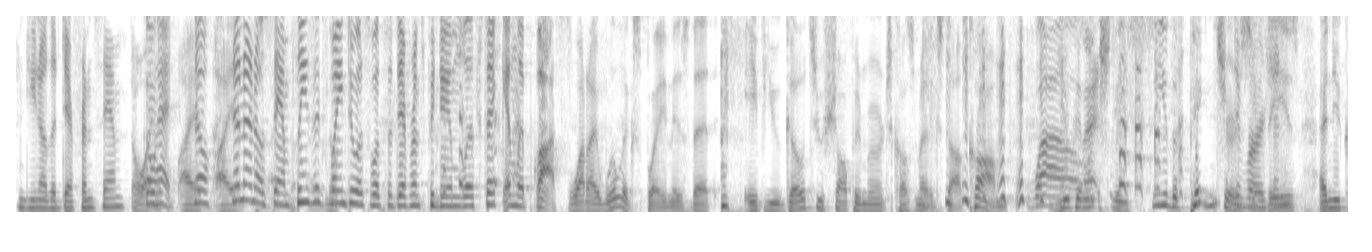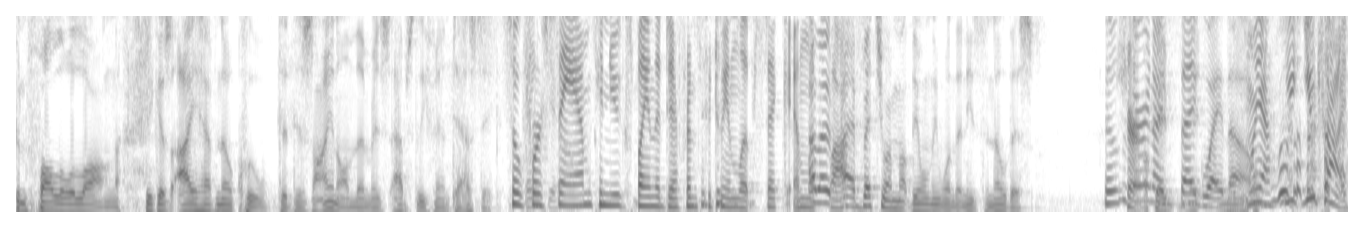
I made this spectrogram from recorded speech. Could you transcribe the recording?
And do you know the difference, Sam? Oh, Go I- ahead. I- no, I- no, no, no, Sam. Please explain to us what's the difference between lipstick and lip gloss. What I will explain is that if you go to shopemergecosmetics.com, Wow. you can actually see the pictures Diversion. of these and you can follow along because I have no clue. The design on them is absolutely fantastic. So for you. Sam, can you explain the difference between lipstick and lip And I, gloss? I bet you I'm not the only one that needs to know this. That was Sure. a very Okay, nice segue, ma- though. Oh, yeah, you, you tried.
